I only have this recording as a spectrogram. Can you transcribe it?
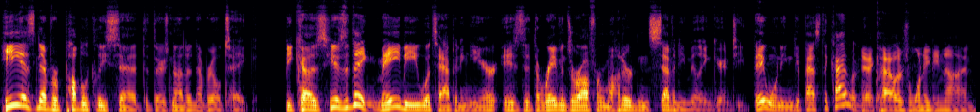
he has never publicly said that there's not a number he'll take. Because here's the thing, maybe what's happening here is that the Ravens are offering 170 million guaranteed. They won't even get past the Kyler number. Yeah, Kyler's 189.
